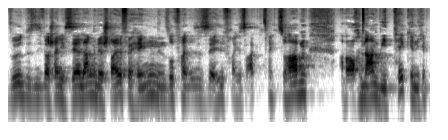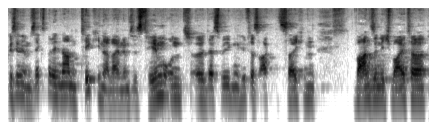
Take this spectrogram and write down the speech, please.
würde Sie wahrscheinlich sehr lange in der Schleife hängen. Insofern ist es sehr hilfreich, das Aktenzeichen zu haben. Aber auch Namen wie Tekin. Ich habe gesehen, wir haben sechsmal den Namen Tekin allein im System und äh, deswegen hilft das Aktenzeichen wahnsinnig weiter,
